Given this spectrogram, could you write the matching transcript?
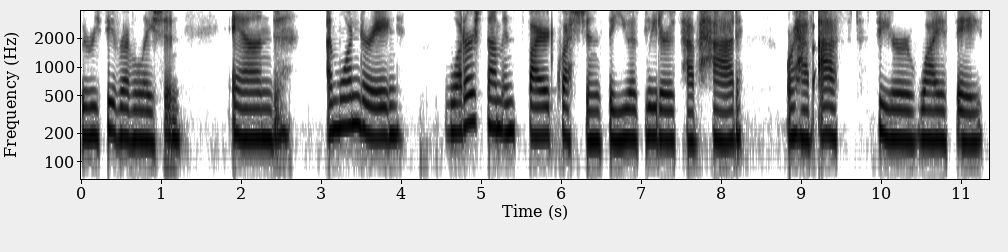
we receive revelation. And I'm wondering what are some inspired questions that you as leaders have had or have asked to your YSAs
